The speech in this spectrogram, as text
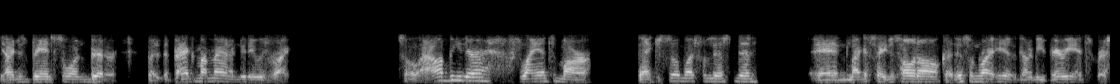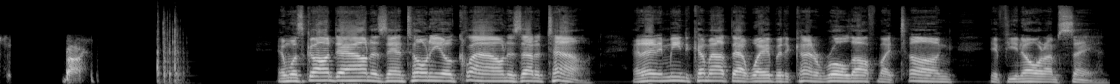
Y'all just being so bitter. But at the back of my mind, I knew they was right. So I'll be there flying tomorrow. Thank you so much for listening. And like I say, just hold on because this one right here is going to be very interesting. Bye. And what's gone down is Antonio Clown is out of town. And I didn't mean to come out that way, but it kind of rolled off my tongue, if you know what I'm saying.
